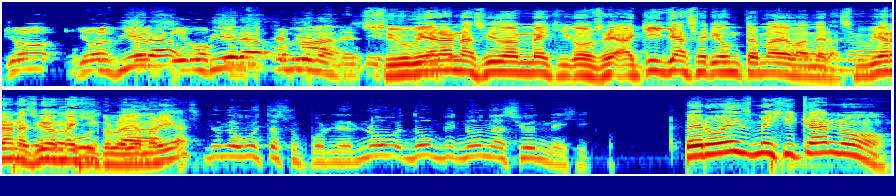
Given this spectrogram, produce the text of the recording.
Yo, yo, yo Hubiera, digo de- Si hubiera nacido en México, o sea, aquí ya sería un tema de bandera. No, Si hubiera nacido no en México, ¿lo llamarías? No me gusta suponer. No, no, no nació en México. Pero es mexicano.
